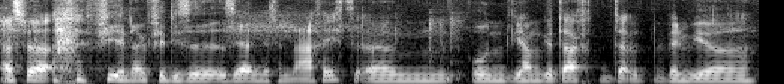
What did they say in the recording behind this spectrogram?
Erstmal vielen Dank für diese sehr nette Nachricht. Ähm, und wir haben gedacht, wenn wir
